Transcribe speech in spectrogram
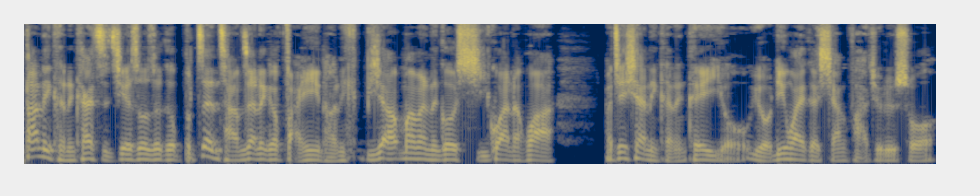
当你可能开始接受这个不正常这样的一个反应哈，你比较慢慢能够习惯的话，那接下来你可能可以有有另外一个想法，就是说。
